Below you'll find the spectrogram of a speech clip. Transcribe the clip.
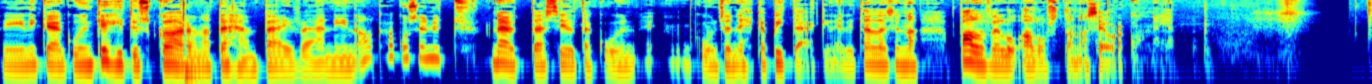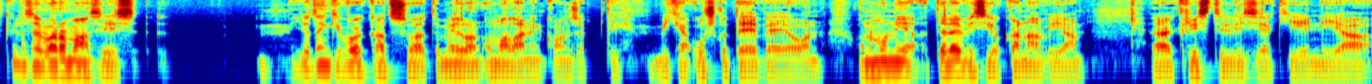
niin ikään kuin kehityskaarana tähän päivään, niin alkaako se nyt näyttää siltä kuin, kuin sen ehkä pitääkin? Eli tällaisena palvelualustana seurakunnille. Kyllä se varmaan siis jotenkin voi katsoa, että meillä on omalainen konsepti, mikä Usko TV on. On monia televisiokanavia, kristillisiäkin, ja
